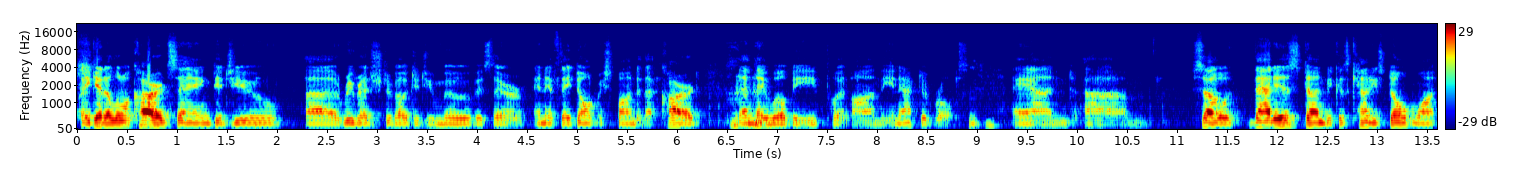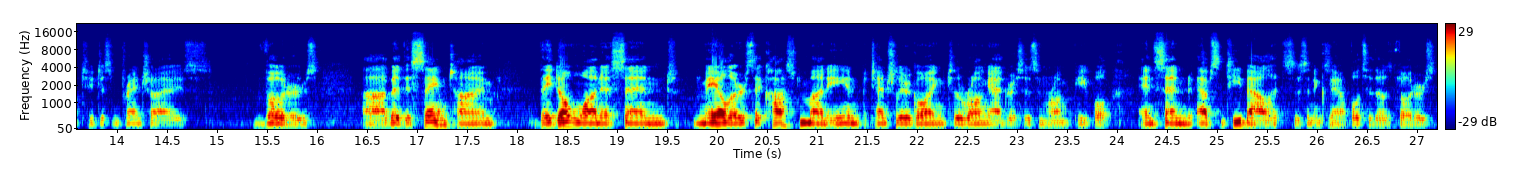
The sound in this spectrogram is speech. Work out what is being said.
they get a little card saying, "Did you uh, re-register vote? Did you move? Is there?" And if they don't respond to that card, then they will be put on the inactive rolls. Mm-hmm. And um, so that is done because counties don't want to disenfranchise voters, uh, but at the same time, they don't want to send mailers that cost money and potentially are going to the wrong addresses and wrong people and send absentee ballots, as an example, to those voters.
